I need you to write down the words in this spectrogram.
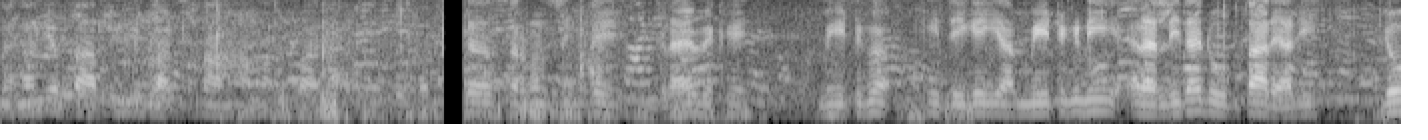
ਮੇਰਾ ਜੀ ਅਵਤਾਰ ਸਿੰਘ ਬਲਾਕ ਪ੍ਰਧਾਨ ਆਮ ਸਰਵਨ ਸਿੰਘ ਦੇ ਗ੍ਰਹਿ ਵਿਖੇ ਮੀਟਿੰਗ ਕੀਤੀ ਗਈ ਆ। ਮੀਟਿੰਗ ਨਹੀਂ, ਰੈਲੀ ਦਾ ਹੀ ਰੂਪ ਧਾਰਿਆ ਜੀ, ਜੋ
